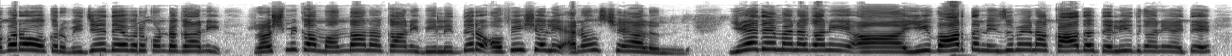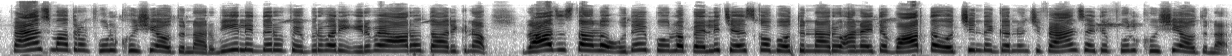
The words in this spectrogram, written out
ఎవరో ఒకరు విజయ్ దేవరకొండ కానీ రష్మిక మందాన కానీ వీళ్ళిద్దరు అఫీషియల్లీ అనౌన్స్ చేయాలని ఏదేమైనా కానీ ఈ వార్త నిజమేనా కాదా తెలియదు కానీ అయితే ఫ్యాన్స్ మాత్రం ఫుల్ ఖుషి అవుతున్నారు. వీళ్ళిద్దరూ ఫిబ్రవరి ఇరవై ఆరో తారీఖున రాజస్థాన్లో ఉదయ్పూర్లో పెళ్ళి చేసుకోబోతున్నారు అని అయితే వార్త వచ్చిన దగ్గర నుంచి ఫ్యాన్స్ అయితే ఫుల్ ఖుషి అవుతున్నారు.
